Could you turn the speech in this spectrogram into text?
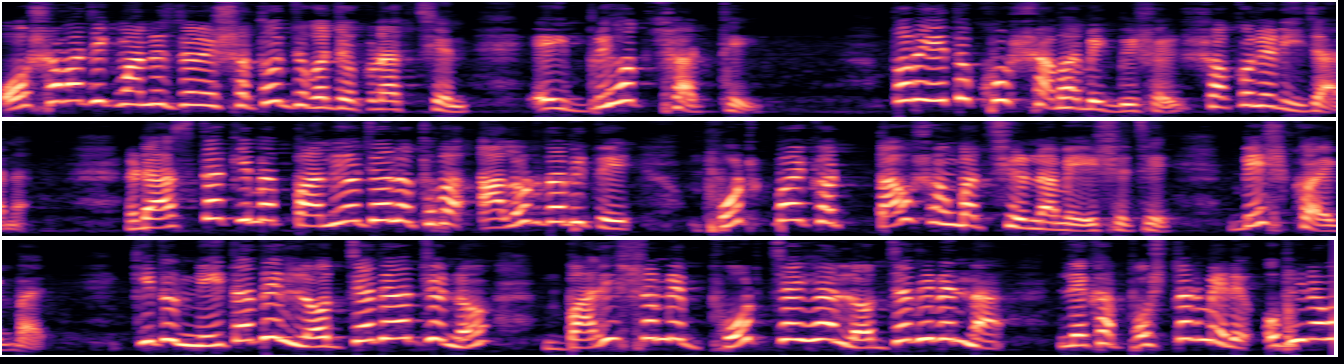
অসামাজিক মানুষজনের সাথেও যোগাযোগ রাখছেন এই বৃহৎ স্বার্থেই। তবে এ তো খুব স্বাভাবিক বিষয়, সকলেরই জানা। রাস্তা কিংবা পানীয় জল অথবা আলোর দাবিতে ভোট বয়কট তাও সংবাদ শিরোনামে এসেছে, বেশ কয়েকবার। কিন্তু নেতাদের লজ্জা দেওয়ার জন্য বাড়ির সামনে ভোট চাইয়া লজ্জা দিবেন না লেখা পোস্টার মেরে অভিনব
